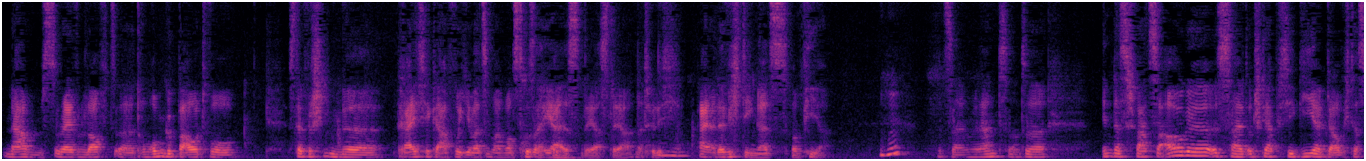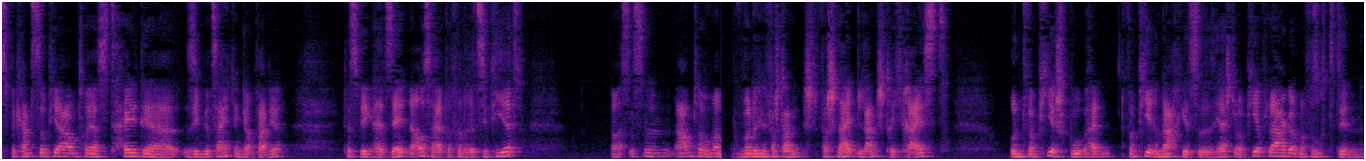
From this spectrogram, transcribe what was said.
namens Ravenloft äh, drumherum gebaut, wo es da verschiedene Reiche gab, wo jeweils immer ein monströser Herr ist. Und er ist der natürlich mhm. einer der wichtigen als Vampir. Mhm. Mit seinem Land. Und äh, in das schwarze Auge ist halt Unsterbliche Gier, glaube ich, das bekannteste Vampir-Abenteuer ist Teil der sieben gezeichneten Kampagne. Deswegen halt selten außerhalb davon rezipiert. Aber es ist ein Abenteuer, wo man, wo man durch den verschneiten Landstrich reist und Vampirspur, halt Vampire nachgeht. Also es herrscht eine Vampirplage und man versucht den,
